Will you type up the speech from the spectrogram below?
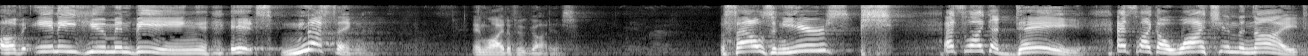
of any human being, it's nothing in light of who God is. A thousand years? Psh, that's like a day. That's like a watch in the night.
